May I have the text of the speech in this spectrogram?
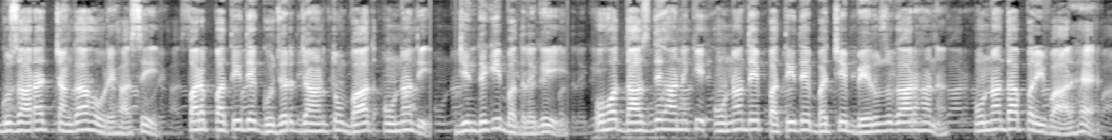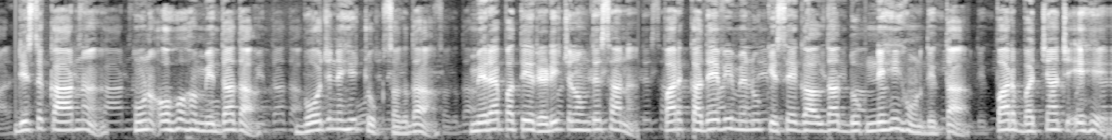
ਗੁਜ਼ਾਰਾ ਚੰਗਾ ਹੋ ਰਿਹਾ ਸੀ। ਪਰ ਪਤੀ ਦੇ ਗੁਜ਼ਰ ਜਾਣ ਤੋਂ ਬਾਅਦ ਉਹਨਾਂ ਦੀ ਜ਼ਿੰਦਗੀ ਬਦਲ ਗਈ। ਉਹ ਦੱਸਦੇ ਹਨ ਕਿ ਉਹਨਾਂ ਦੇ ਪਤੀ ਦੇ ਬੱਚੇ ਬੇਰੁਜ਼ਗਾਰ ਹਨ। ਉਹਨਾਂ ਦਾ ਪਰਿਵਾਰ ਹੈ, ਜਿਸ ਕਾਰਨ ਹੁਣ ਉਹ ਹਮੀਦਾ ਦਾ ਬੋਝ ਨਹੀਂ ਚੁੱਕ ਸਕਦਾ। ਮੇਰਾ ਪਤੀ ਰੇੜੀ ਚਲਾਉਂਦੇ ਸਨ, ਪਰ ਕਦੇ ਵੀ ਮੈਨੂੰ ਕਿਸੇ ਗੱਲ ਦਾ ਦੁੱਖ ਨਹੀਂ ਹੋਣ ਦਿੱਤਾ। ਪਰ ਬੱਚਿਆਂ 'ਚ ਇਹ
